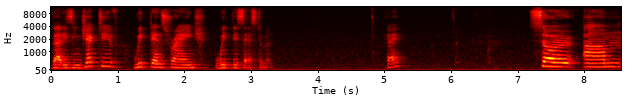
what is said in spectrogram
that is injective with dense range with this estimate. Okay? So, um,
